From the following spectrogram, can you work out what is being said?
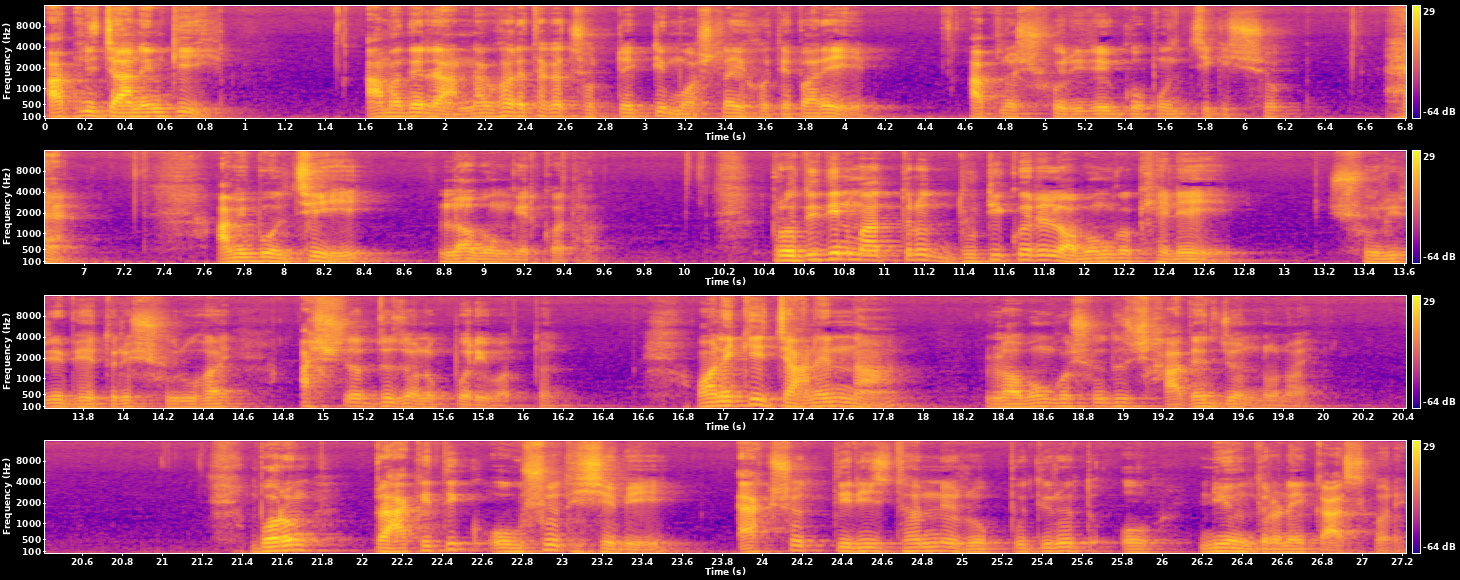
আপনি জানেন কি? আমাদের রান্নাঘরে থাকা ছোট্ট একটি মশলাই হতে পারে আপনার শরীরের গোপন চিকিৎসক। হ্যাঁ আমি বলছি লবঙ্গের কথা। প্রতিদিন মাত্র দুটি করে লবঙ্গ খেলে শরীরের ভেতরে শুরু হয় আশ্চর্যজনক পরিবর্তন। অনেকেই জানেন না, লবঙ্গ শুধু স্বাদের জন্য নয়, বরং প্রাকৃতিক ঔষধ হিসেবে একশো তিরিশ ধরনের রোগ প্রতিরোধ ও নিয়ন্ত্রণে কাজ করে।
